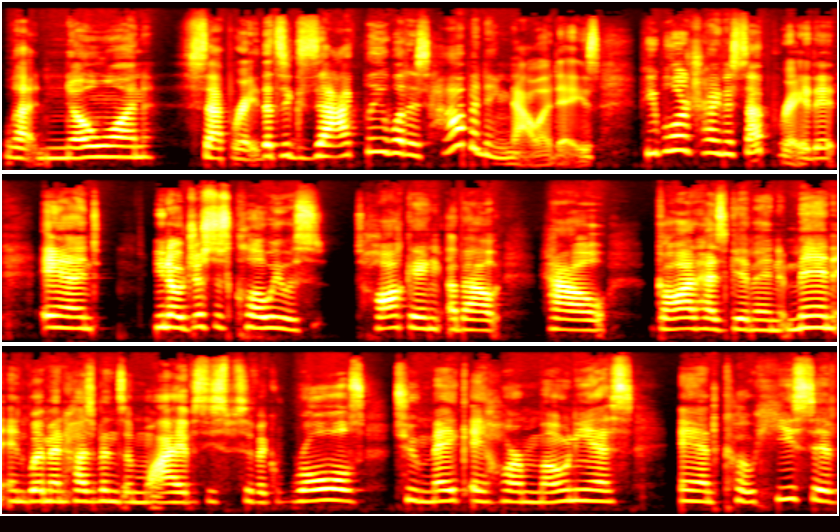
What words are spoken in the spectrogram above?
let no one separate. That's exactly what is happening nowadays. People are trying to separate it. And, you know, just as Chloe was talking about how God has given men and women, husbands and wives, these specific roles to make a harmonious and cohesive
